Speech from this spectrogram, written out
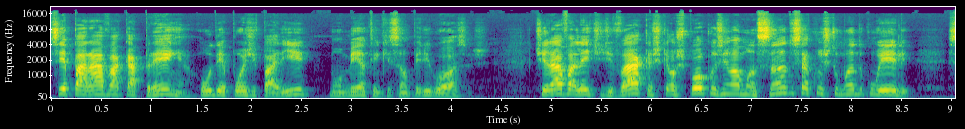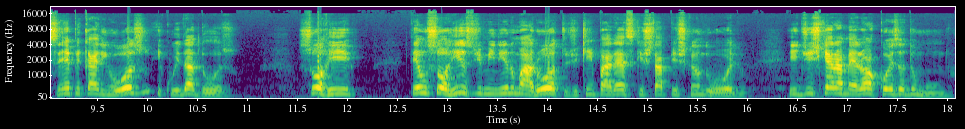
separava a caprenha ou depois de parir, momento em que são perigosas. Tirava leite de vacas que aos poucos iam amansando e se acostumando com ele, sempre carinhoso e cuidadoso. Sorri. Tem um sorriso de menino maroto de quem parece que está piscando o olho, e diz que era a melhor coisa do mundo.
